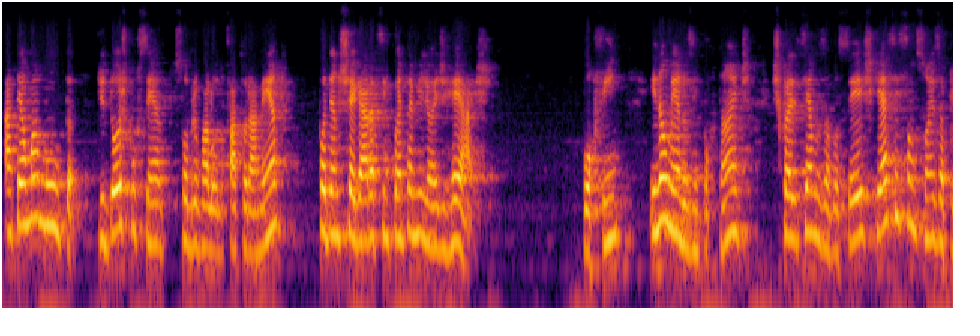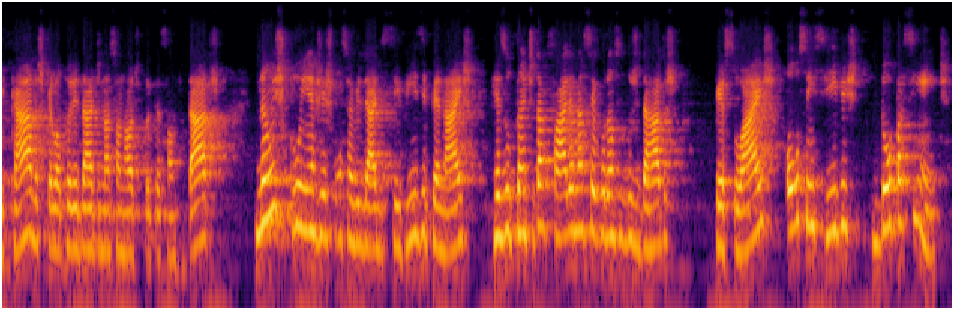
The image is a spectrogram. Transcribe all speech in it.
até uma multa de 2% sobre o valor do faturamento, podendo chegar a 50 milhões de reais. Por fim, e não menos importante, Esclarecemos a vocês que essas sanções aplicadas pela Autoridade Nacional de Proteção de Dados não excluem as responsabilidades civis e penais resultantes da falha na segurança dos dados pessoais ou sensíveis do paciente.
